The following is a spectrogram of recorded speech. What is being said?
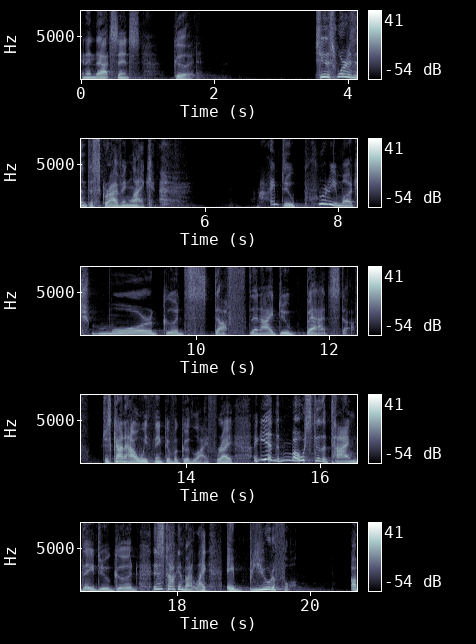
and in that sense, good. See, this word isn't describing like, I do pretty much more good stuff than I do bad stuff. Just kind of how we think of a good life, right? Like, yeah, the, most of the time they do good. This is talking about like a beautiful, a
